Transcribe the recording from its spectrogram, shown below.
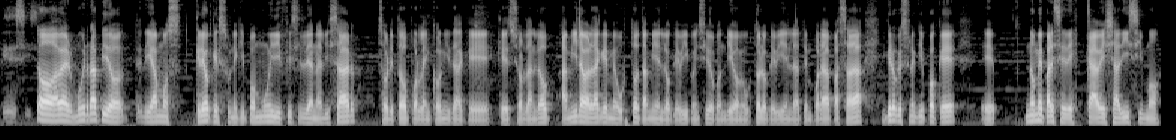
¿qué decís? No, a ver, muy rápido, digamos, creo que es un equipo muy difícil de analizar sobre todo por la incógnita que, es Jordan Love. A mí la verdad que me gustó también lo que vi, coincido con Diego, me gustó lo que vi en la temporada pasada y creo que es un equipo que eh, no me parece descabelladísimo,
